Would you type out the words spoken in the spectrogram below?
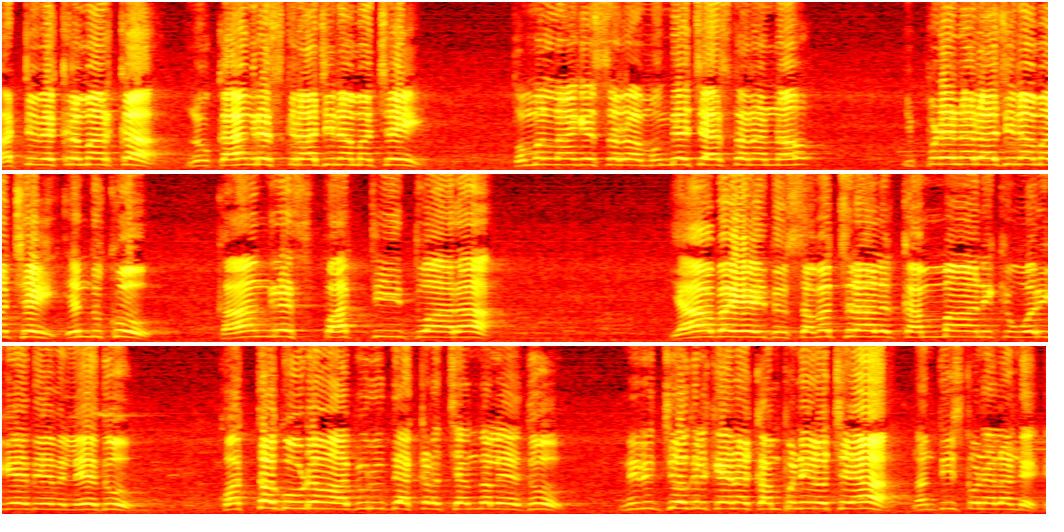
బట్టి విక్రమార్క నువ్వు కాంగ్రెస్కి రాజీనామా చేయి. తుమ్మల నాగేశ్వరరావు ముందే చేస్తానన్నావు. ఇప్పుడైనా రాజీనామా చేయి. ఎందుకు? కాంగ్రెస్ పార్టీ ద్వారా యాభై ఐదు సంవత్సరాలు కమ్మానికి ఒరిగేదేమి లేదు. కొత్తగూడెం అభివృద్ధి ఎక్కడ చెందలేదు. నిరుద్యోగులకైనా కంపెనీలు వచ్చాయా? నన్ను తీసుకొని వెళ్ళండి.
